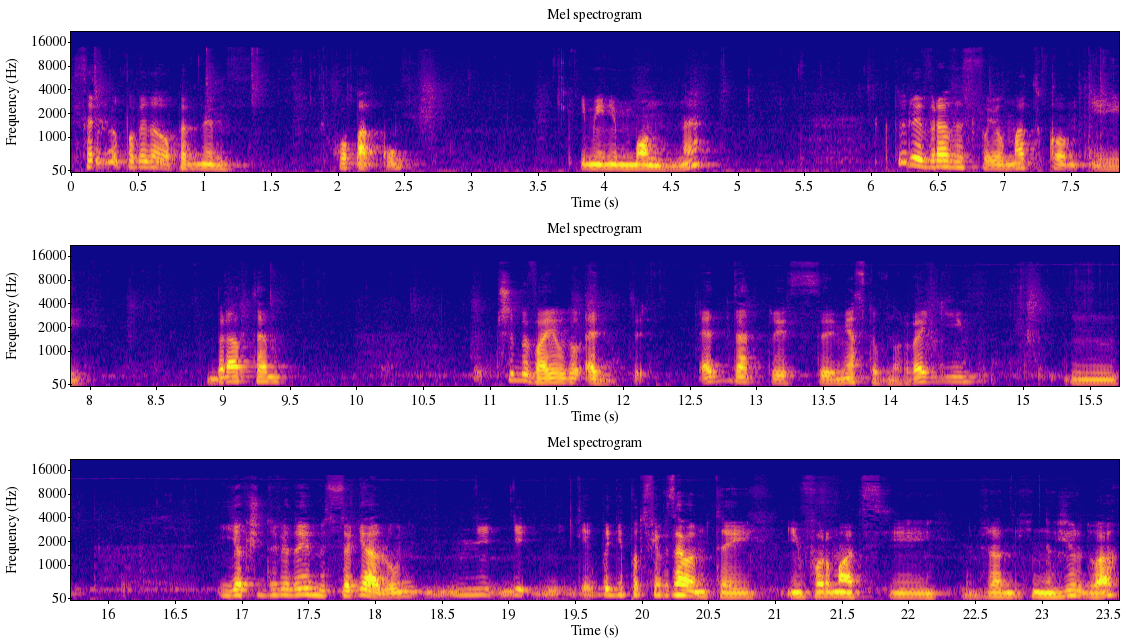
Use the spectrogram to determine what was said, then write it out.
Serial opowiada o pewnym chłopaku imieniem Monne, który wraz ze swoją matką i bratem przybywają do Eddy. Edda to jest miasto w Norwegii. Mm, I jak się dowiadujemy z serialu, nie, nie, jakby nie potwierdzałem tej informacji w żadnych innych źródłach.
